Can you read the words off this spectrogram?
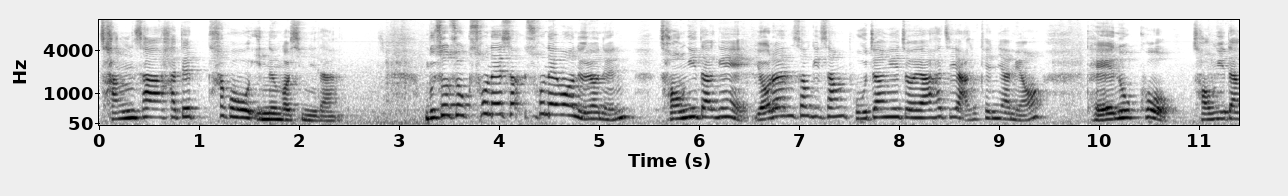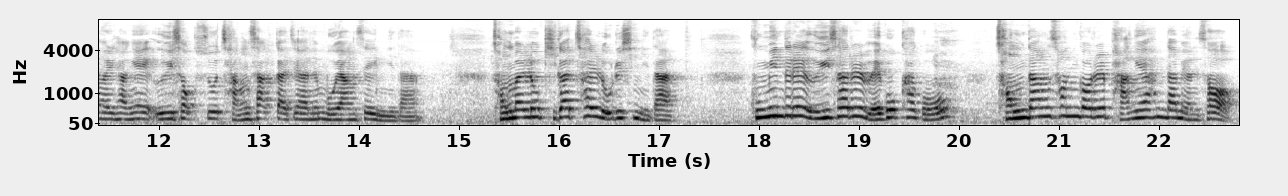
장사하듯 하고 있는 것입니다. 무소속 손혜, 손혜원 의원은 정의당에 11석 이상 보장해줘야 하지 않겠냐며 대놓고 정의당을 향해 의석수 장사까지 하는 모양새입니다. 정말로 기가 찰 노릇입니다. 국민들의 의사를 왜곡하고 정당 선거를 방해한다면서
